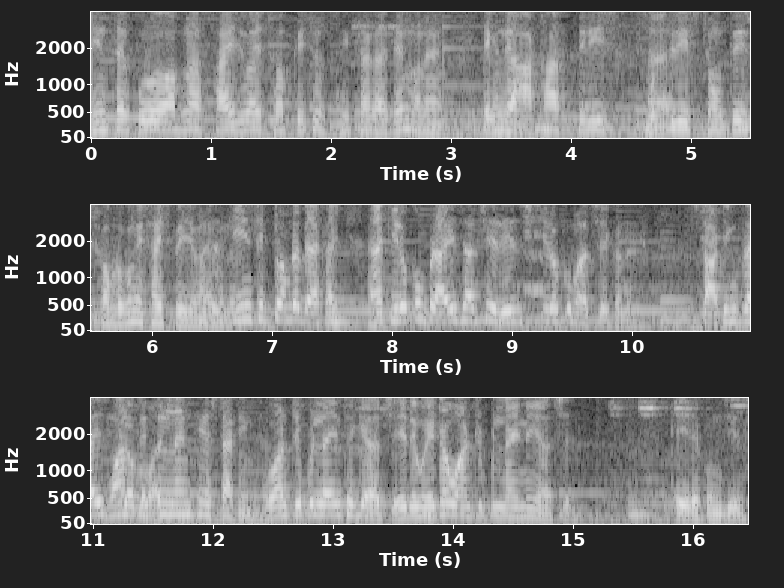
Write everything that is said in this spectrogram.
জিন্সের পুরো আপনার সাইজ ওয়াইজ সব কিছু ঠিকঠাক আছে মানে এখান থেকে আঠাশ তিরিশ বত্রিশ চৌত্রিশ সব রকমই সাইজ পেয়ে যাবেন হ্যাঁ। আচ্ছা জিন্স একটু আমরা দেখাই। হ্যাঁ, কীরকম প্রাইস আছে রেঞ্জ কীরকম আছে এখানে? স্টার্টিং প্রাইস ওয়ান কীরকম ট্রিপল আছে? নাইন থেকে স্টার্টিং ওয়ান ট্রিপল নাইন থেকে আছে। এই দেখুন এটা ওয়ান ট্রিপল নাইনেই আছে। এই দেখুন জিন্স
